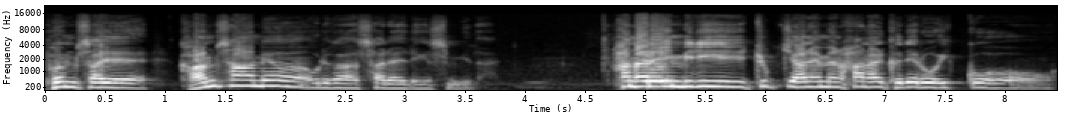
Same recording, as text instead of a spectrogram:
범사에 감사하며 우리가 살아야 되겠습니다. 하늘의 미리 죽지 않으면 하늘 그대로 있고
